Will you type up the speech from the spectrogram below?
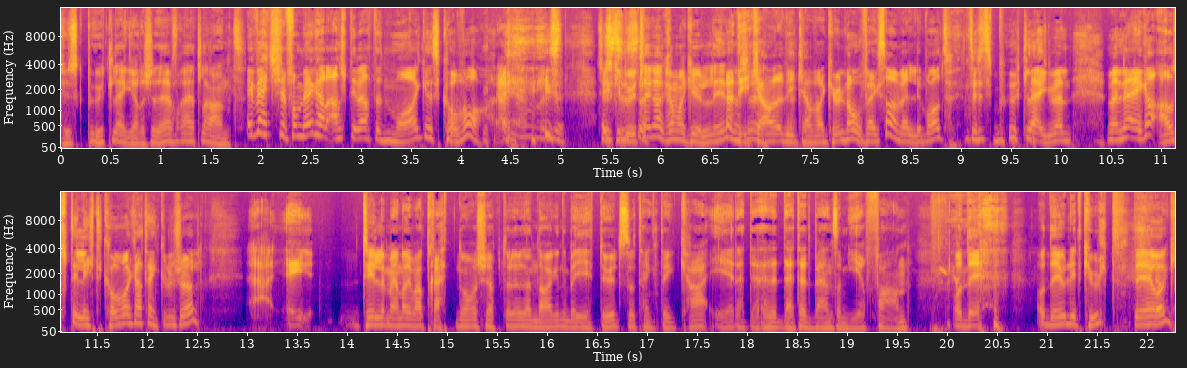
tysk bootleg, gjør det ikke det? For et eller annet Jeg vet ikke, For meg har det alltid vært et magisk cover. Tyske bootlegger kan være kule. Ja, de, kan, de kan være kule. NoFX har en veldig bra tysk bootleg, men, men jeg har alltid likt cover. Hva tenker du sjøl? Jeg, til og med når jeg var 13 år og kjøpte det den dagen det ble gitt ut, så tenkte jeg hva er dette? Dette er et band som gir faen. Og det, og det er jo litt kult, det òg.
